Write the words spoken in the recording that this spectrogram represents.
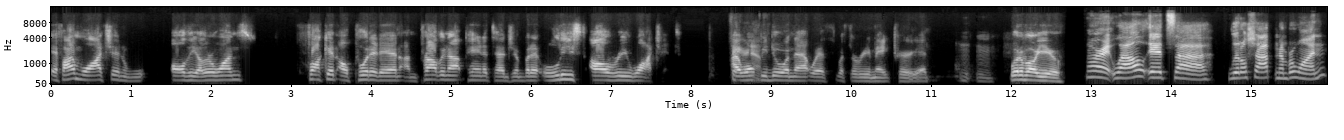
if I'm watching all the other ones, fuck it, I'll put it in. I'm probably not paying attention, but at least I'll rewatch it. Fair I won't enough. be doing that with with the remake period. Mm-mm. What about you? All right. Well, it's uh Little Shop number one.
